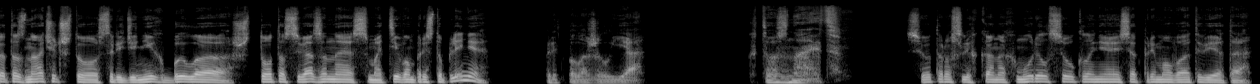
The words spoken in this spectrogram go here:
это значит, что среди них было что-то связанное с мотивом преступления? Предположил я. Кто знает. Сёторо слегка нахмурился, уклоняясь от прямого ответа.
